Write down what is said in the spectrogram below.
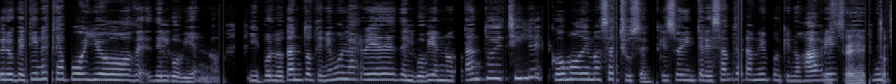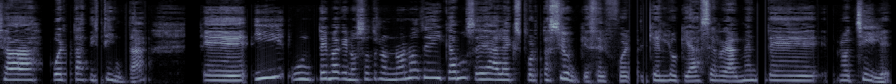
pero que tiene este apoyo de, del gobierno. Y por lo tanto tenemos las redes del gobierno tanto de Chile como de Massachusetts, que eso es interesante también porque nos abre Perfecto. muchas puertas distintas. Eh, y un tema que nosotros no nos dedicamos es a la exportación, que es el fuerte, que es lo que hace realmente ProChile.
